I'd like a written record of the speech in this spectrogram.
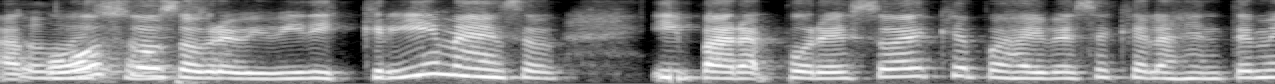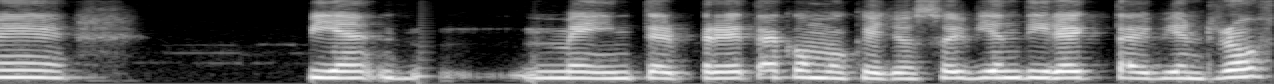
acoso, sobreviví discrimen, y para, por eso es que pues hay veces que la gente me me interpreta como que yo soy bien directa y bien rough,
